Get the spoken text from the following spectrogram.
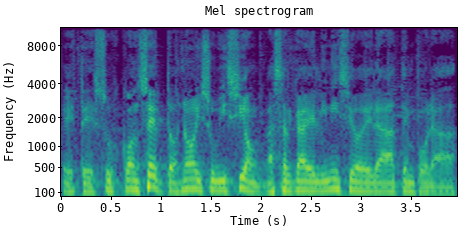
este, sus conceptos ¿no? y su visión acerca del inicio de la temporada.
